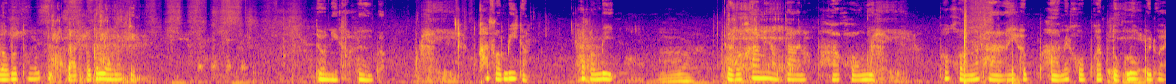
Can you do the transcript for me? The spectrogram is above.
เราก็ต้องตัดแล้วก็ลงมาเก็บตัวนี้ก็คือแบบฆ่าซอมบี้ก่อนฆ่าซอมบี้ แต่ก็ฆ่าไม่ยอมตายครับหาของอยู่เพราะของมันหายครับ หาไม่ครบครับตกลูกไปด้วย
